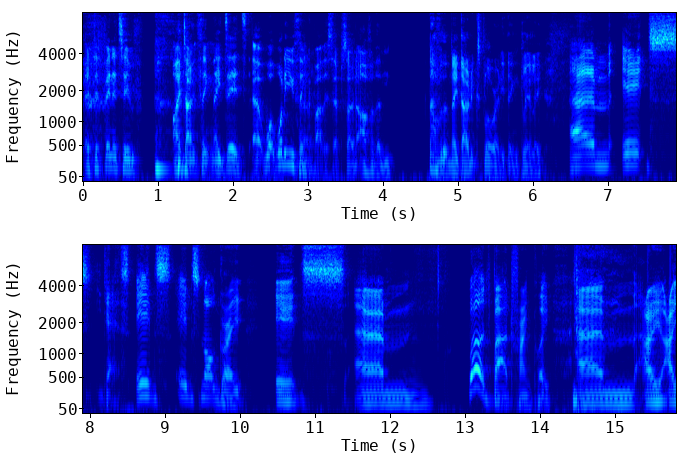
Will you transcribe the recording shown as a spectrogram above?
a definitive. I don't think they did. Uh, what What do you think about this episode? Other than other than they don't explore anything clearly. um it's yes it's it's not great it's um well it's bad frankly um i i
